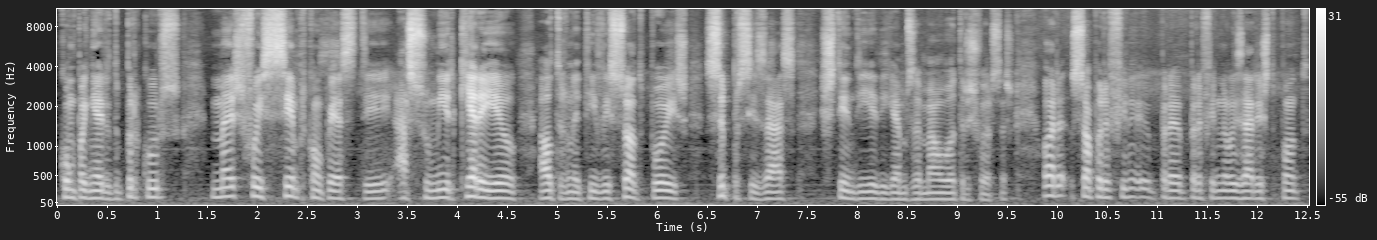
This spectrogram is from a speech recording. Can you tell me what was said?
companheiro de percurso, mas foi sempre com o PST a assumir que era ele a alternativa e só depois, se precisasse, estendia, digamos, a mão a outras forças. Ora, só para, para, para finalizar este ponto,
